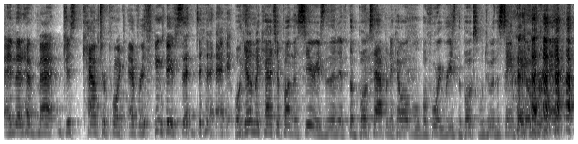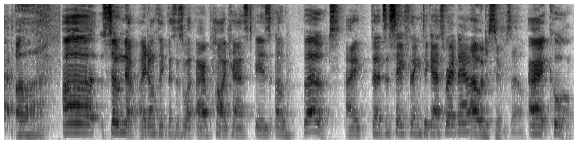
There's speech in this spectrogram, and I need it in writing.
and then have Matt just counterpoint everything we've said today. We'll get him to catch up on the series, and then if the books happen to come up well, before he reads the books, we'll do the same thing over again. Uh, so no, I don't think this is what our podcast is about. I that's a safe thing to guess right now. I would assume so. All right, cool.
